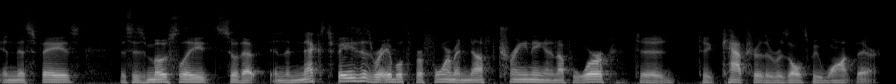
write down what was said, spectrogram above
in this phase. This is mostly so that in the next phases, we're able to perform enough training and enough work to, to capture the results we want there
